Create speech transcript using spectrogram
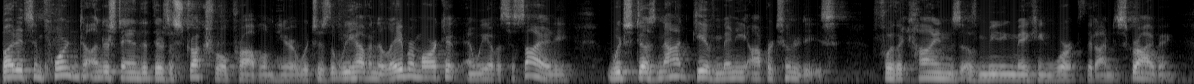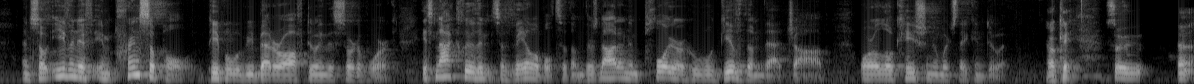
But it's important to understand that there's a structural problem here, which is that we have the labor market and we have a society which does not give many opportunities for the kinds of meaning making work that I'm describing. And so, even if in principle people would be better off doing this sort of work, it's not clear that it's available to them. There's not an employer who will give them that job or a location in which they can do it. Okay. So, uh,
